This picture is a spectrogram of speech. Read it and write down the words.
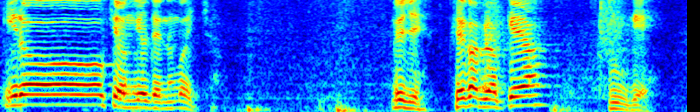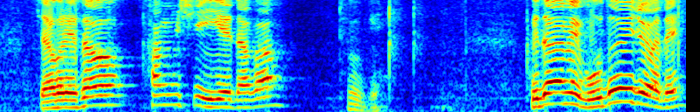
이렇게 연결되는 거 있죠. 그지? 걔가 몇 개야? 두 개. 자, 그래서 32에다가 두 개. 그 다음에 뭐 더해줘야 돼?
